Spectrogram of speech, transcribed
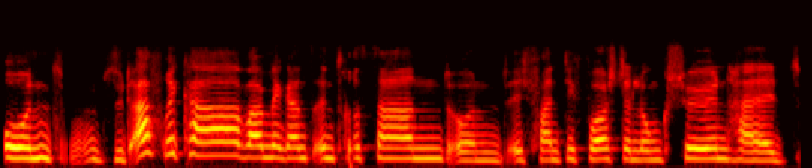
und Südafrika war mir ganz interessant und ich fand die Vorstellung schön, halt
